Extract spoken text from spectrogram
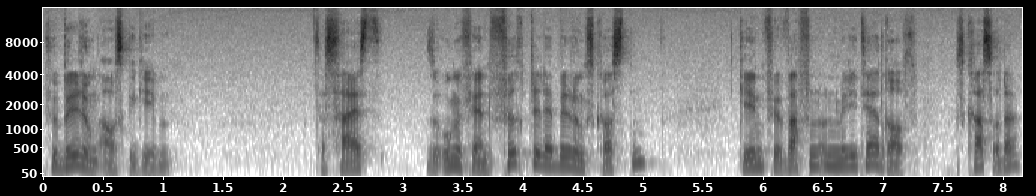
für Bildung ausgegeben. Das heißt, so ungefähr ein Viertel der Bildungskosten gehen für Waffen und Militär drauf. Ist krass, oder?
